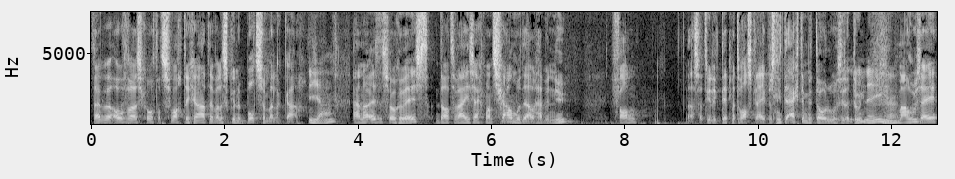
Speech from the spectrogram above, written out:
We hebben overal eens gehoord dat zwarte gaten wel eens kunnen botsen met elkaar. Ja, En nou is het zo geweest dat wij zeg maar een schaalmodel hebben nu van... Nou is natuurlijk dit met wasknijpers niet de echte methode hoe ze dat doen. nee. Ja. Maar hoe zij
